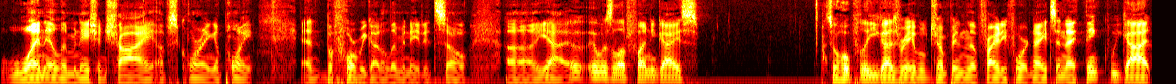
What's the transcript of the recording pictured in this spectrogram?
one elimination shy of scoring a point, and before we got eliminated. So uh, yeah, it, it, was a lot of fun, you guys. So hopefully you guys were able to jump in the Friday Fortnights, and I think we got.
